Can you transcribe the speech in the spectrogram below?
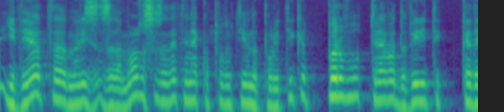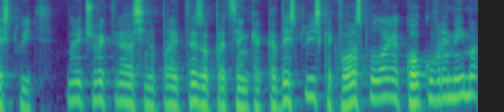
идеята, нали, за, да може да създадете някаква продуктивна политика, първо трябва да видите къде стоите. Нали, човек трябва да си направи трезва преценка къде стои, с какво разполага, колко време има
